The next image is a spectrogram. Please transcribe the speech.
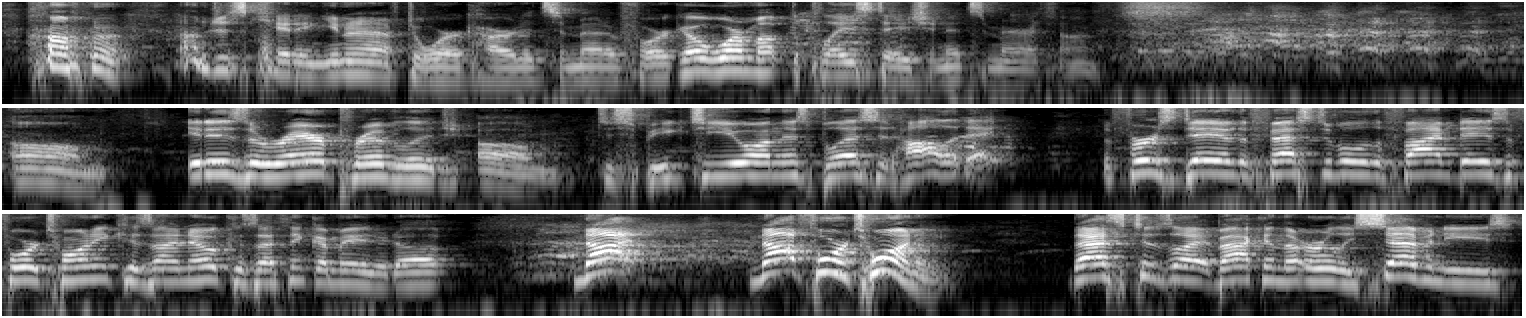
I'm just kidding. You don't have to work hard. It's a metaphor. Go warm up the PlayStation. It's a marathon. Um, it is a rare privilege um, to speak to you on this blessed holiday. The first day of the festival the five days of 420, because I know, because I think I made it up. Not, not 420. That's because, like, back in the early 70s,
